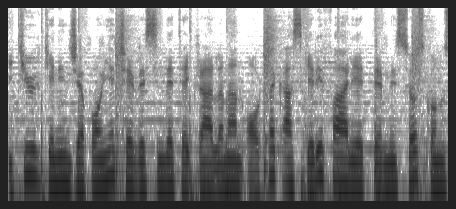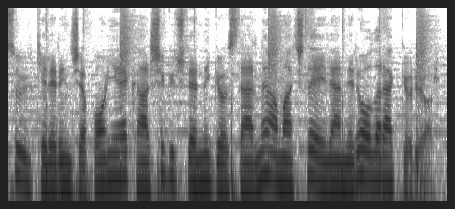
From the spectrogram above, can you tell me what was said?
iki ülkenin Japonya çevresinde tekrarlanan ortak askeri faaliyetlerini söz konusu ülkelerin Japonya'ya karşı güçlerini gösterme amaçlı eylemleri olarak görüyor.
